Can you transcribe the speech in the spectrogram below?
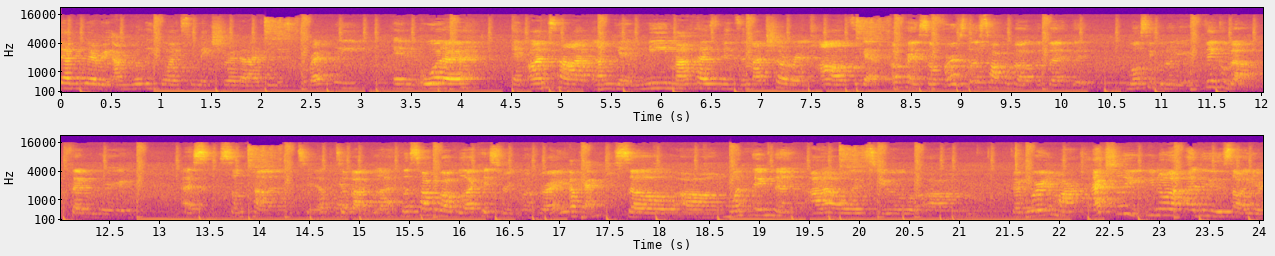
February, I'm really going to make sure that I do this correctly, in order, and on time, and I'm getting me, my husbands, and my children all together. Okay, so first let's talk about the fact that most people don't even think about February as some time to, to buy black. Let's talk about Black History Month, right? Okay. So um, one thing that I always do, um, February and March. Actually, you know what? I do this all year.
